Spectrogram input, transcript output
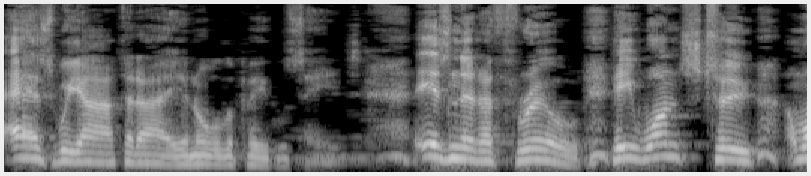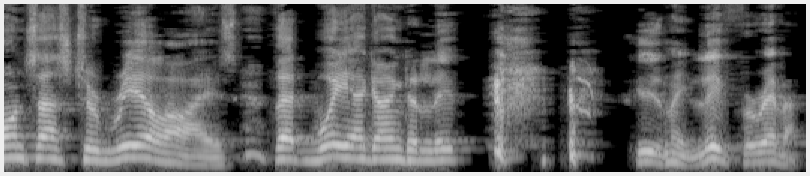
as we are today and all the people said. Isn't it a thrill? He wants to, wants us to realize that we are going to live, excuse me, live forever.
